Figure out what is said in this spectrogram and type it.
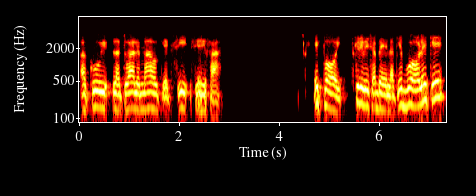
a cui l'attuale Mao Kexi si rifà. E poi scrive Isabella che vuole che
